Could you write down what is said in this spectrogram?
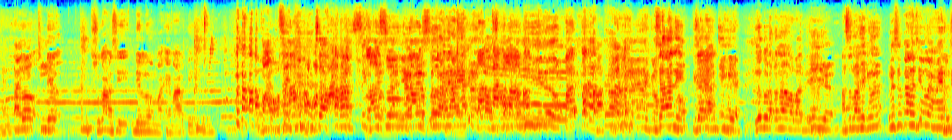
Hentai Lo, ecchi. Dil, suka gak sih Dil lo sama MRT gitu nih? Apaan sih? Asik. langsung langsung Pertanyaannya. patah lagi gitu loh patah Misalkan nih, misalkan lu baru kenal sama Badri. Iya. Langsung nanya gimana? Lu suka gak sih sama MRT?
